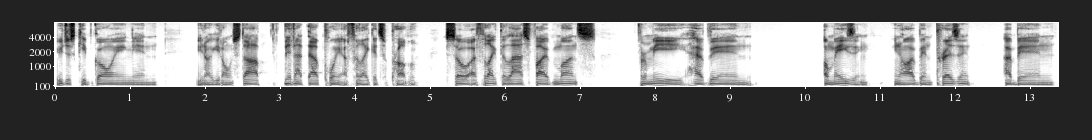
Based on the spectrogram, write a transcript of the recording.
you just keep going and you know you don't stop. Then at that point, I feel like it's a problem. So I feel like the last five months for me have been amazing. You know, I've been present. I've been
